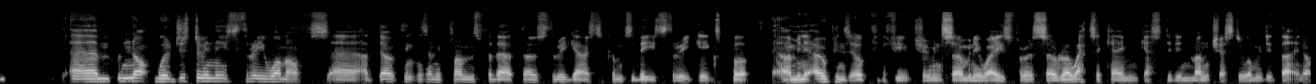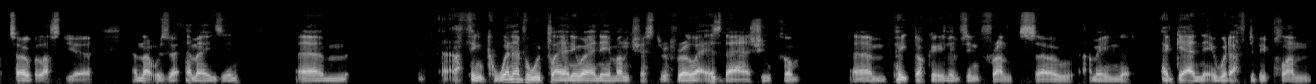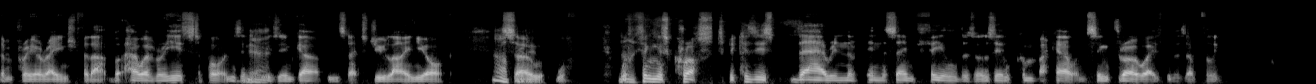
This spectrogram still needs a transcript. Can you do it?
Um, not. We're just doing these three one-offs. Uh, I don't think there's any plans for that those three guys to come to these three gigs. But I mean, it opens it up for the future in so many ways for us. So Rowetta came and guested in Manchester when we did that in October last year, and that was amazing. Um, I think whenever we play anywhere near Manchester, if Rowetta's there, she'll come. Um, Pete Doherty lives in France, so I mean, again, it would have to be planned and pre-arranged for that. But however, he is supporting us in yeah. the Museum Gardens next July in York. Oh, so we're, nice. fingers crossed because he's there in the in the same field as us. He'll come back out and sing throwaways with us, hopefully.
